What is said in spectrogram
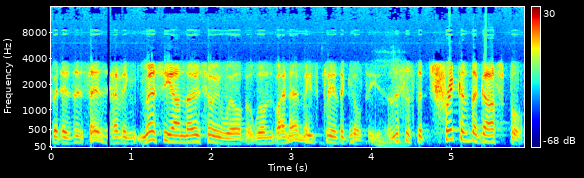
but as it says, having mercy on those who He will, but will by no means clear the guilty. And this is the trick of the gospel.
